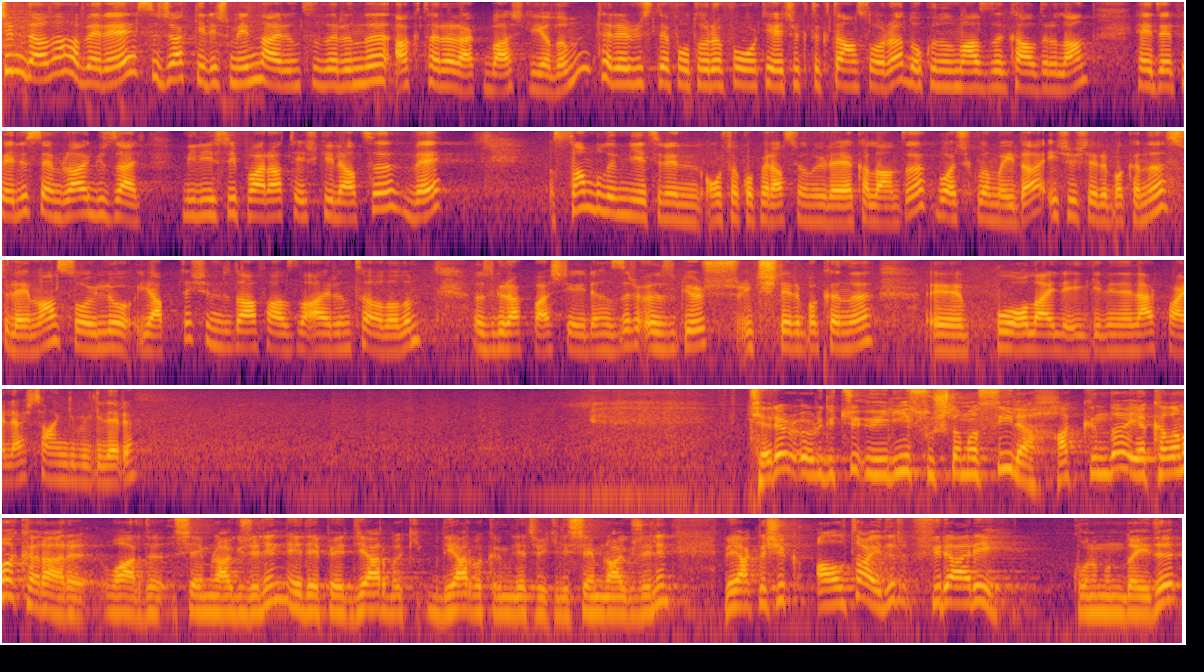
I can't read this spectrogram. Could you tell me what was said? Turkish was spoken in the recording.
Şimdi ana habere sıcak gelişmenin ayrıntılarını aktararak başlayalım. Teröristle fotoğrafı ortaya çıktıktan sonra dokunulmazlığı kaldırılan HDP'li Semra Güzel, Milli İstihbarat Teşkilatı ve İstanbul Emniyeti'nin ortak operasyonuyla yakalandı. Bu açıklamayı da İçişleri Bakanı Süleyman Soylu yaptı. Şimdi daha fazla ayrıntı alalım. Özgür Akbaş yayına hazır. Özgür, İçişleri Bakanı e, bu olayla ilgili neler paylaştı, hangi bilgileri? Terör örgütü üyeliği suçlamasıyla hakkında yakalama kararı vardı Semra Güzel'in. HDP Diyarbakır, Diyarbakır Milletvekili Semra Güzel'in ve yaklaşık 6 aydır firari konumundaydı.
